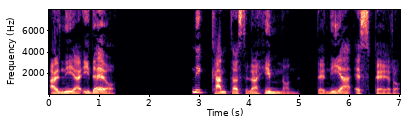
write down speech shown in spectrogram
al nia ideo. Ni cantas la himnon de nia espero.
